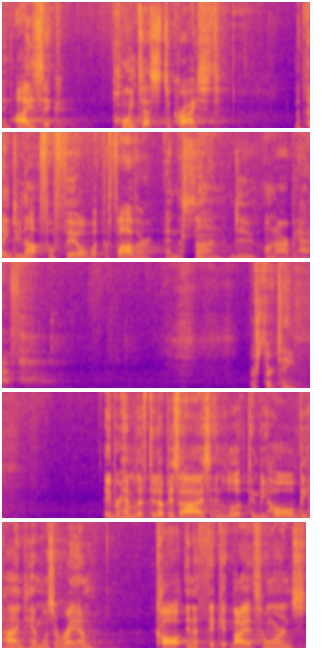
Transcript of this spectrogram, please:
and Isaac point us to Christ but they do not fulfill what the Father and the Son do on our behalf. Verse 13 Abraham lifted up his eyes and looked, and behold, behind him was a ram caught in a thicket by its horns.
